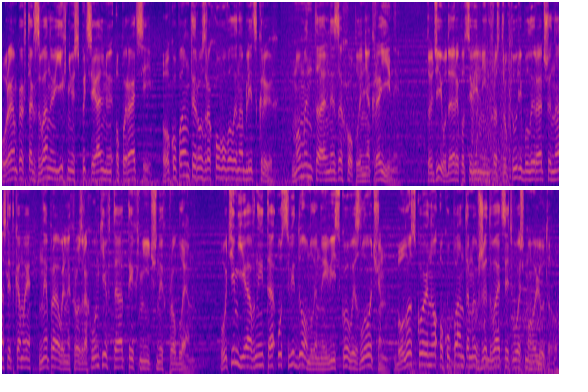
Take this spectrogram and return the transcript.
у рамках так званої їхньої спеціальної операції, окупанти розраховували на бліцкриг моментальне захоплення країни. Тоді удари по цивільній інфраструктурі були радше наслідками неправильних розрахунків та технічних проблем. Утім, явний та усвідомлений військовий злочин було скоєно окупантами вже 28 лютого.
